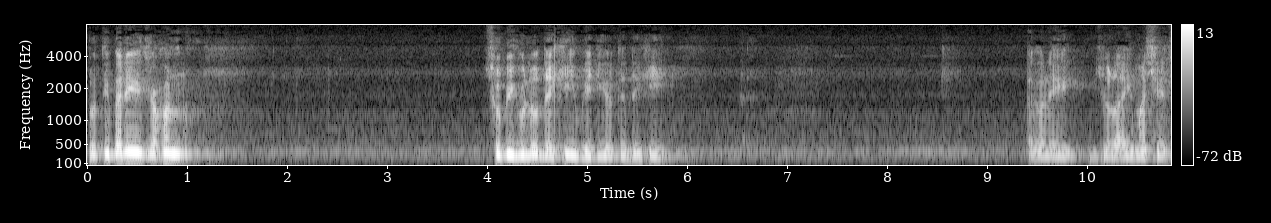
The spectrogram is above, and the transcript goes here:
প্রতিবারই যখন ছবিগুলো দেখি, ভিডিওতে দেখি, এখন এই জুলাই মাসের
